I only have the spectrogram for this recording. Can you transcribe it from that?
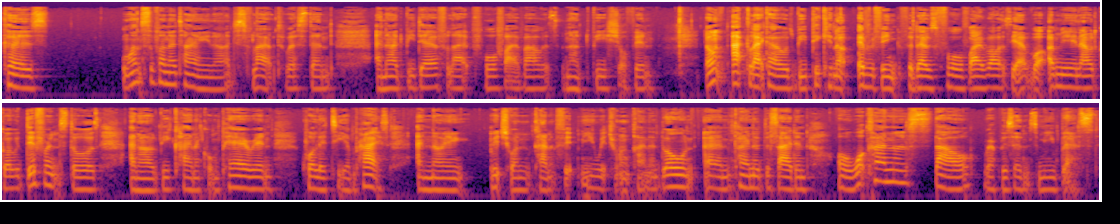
because once upon a time, you know, I'd just fly up to West End and I'd be there for like four or five hours and I'd be shopping don't act like I would be picking up everything for those four or five hours, yeah. But I mean, I would go with different stores and I would be kind of comparing quality and price and knowing which one kind of fit me, which one kind of don't, and kind of deciding, oh, what kind of style represents me best,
